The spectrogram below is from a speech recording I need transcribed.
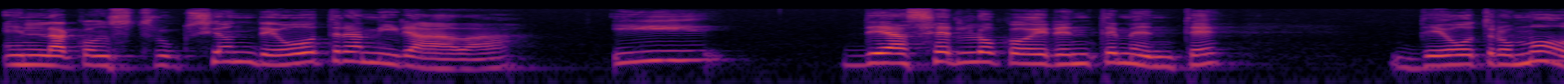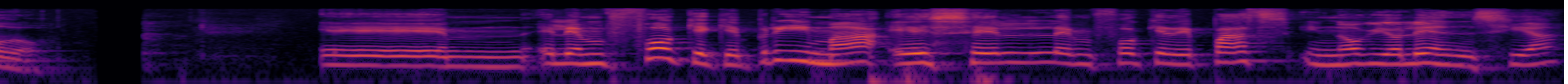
en la construcción de otra mirada y de hacerlo coherentemente de otro modo. Em, el enfoque que prima es el enfoque de paz y no violencia,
